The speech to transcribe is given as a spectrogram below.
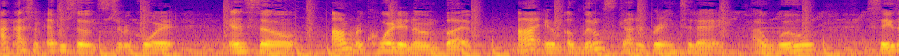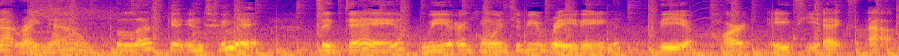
I got some episodes to record. And so I'm recording them, but I am a little scatterbrained today. I will say that right now. So let's get into it. Today, we are going to be rating the Park ATX app.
